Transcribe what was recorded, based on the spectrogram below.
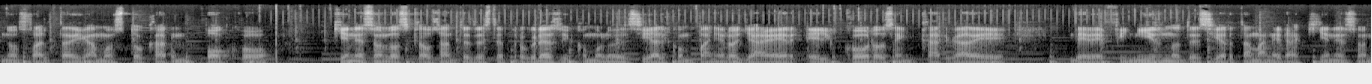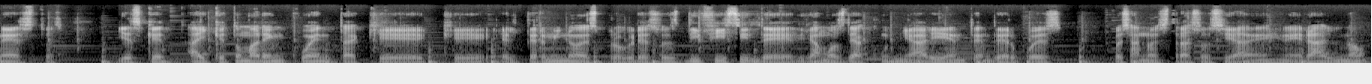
Nos falta, digamos, tocar un poco quiénes son los causantes de este progreso y como lo decía el compañero Jaer, el coro se encarga de, de definirnos de cierta manera quiénes son estos. Y es que hay que tomar en cuenta que, que el término desprogreso es difícil de, digamos, de acuñar y de entender pues, pues a nuestra sociedad en general, ¿no?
